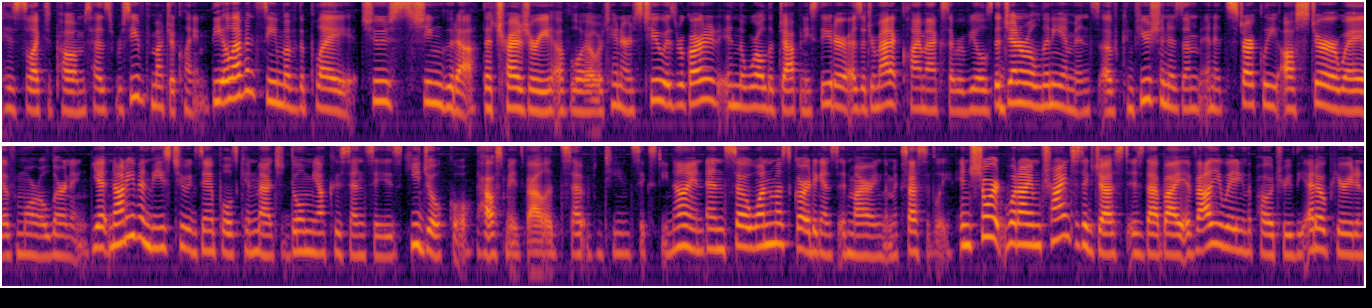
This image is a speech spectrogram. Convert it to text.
his selected poems has received much acclaim. The 11th theme of the play, Chushingura, the treasury of loyal retainers, too, is regarded in the world of Japanese theater as a dramatic climax that reveals the general lineaments of Confucianism and its starkly austere way of moral learning. Yet not even these two examples can match Domyaku sensei's Hijoko, the Housemaid's Ballad, 1769, and so one must guard against admiring them excessively. In short, what I am trying to suggest is that by evaluating the poetry of the Edo period in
